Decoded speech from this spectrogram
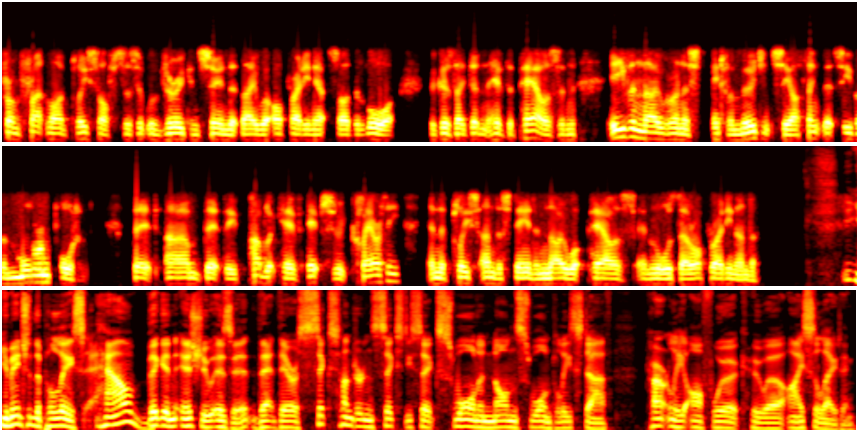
from frontline police officers that were very concerned that they were operating outside the law because they didn't have the powers. And even though we're in a state of emergency, I think that's even more important that um, that the public have absolute clarity and the police understand and know what powers and laws they're operating under. You mentioned the police. How big an issue is it that there are 666 sworn and non sworn police staff currently off work who are isolating?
